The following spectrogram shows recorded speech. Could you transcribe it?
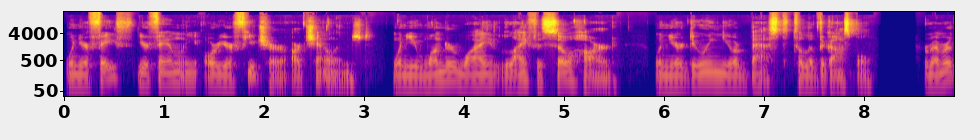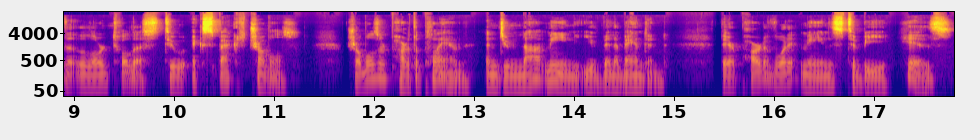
When your faith, your family, or your future are challenged, when you wonder why life is so hard, when you're doing your best to live the gospel, remember that the Lord told us to expect troubles. Troubles are part of the plan and do not mean you've been abandoned. They are part of what it means to be His.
